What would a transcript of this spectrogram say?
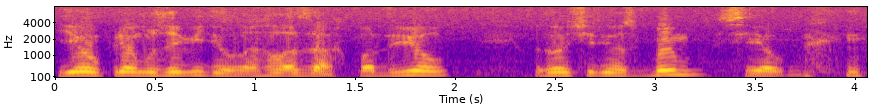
Я его прям уже видел на глазах. Подвел. Потом через бым, сел.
